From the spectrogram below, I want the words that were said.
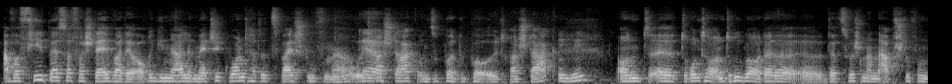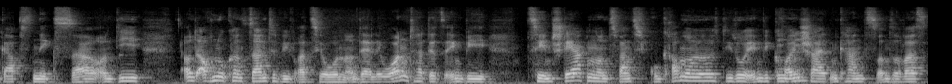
aber viel besser verstellbar. Der originale Magic Wand hatte zwei Stufen, ja? ultra Ja. stark und super duper ultra stark. Und äh, drunter und drüber oder äh, dazwischen an Abstufung gab es nichts. Ja? Und die und auch nur konstante Vibrationen. Und der Lewand hat jetzt irgendwie 10 Stärken und 20 Programme, die du irgendwie kreuzschalten kannst und sowas.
